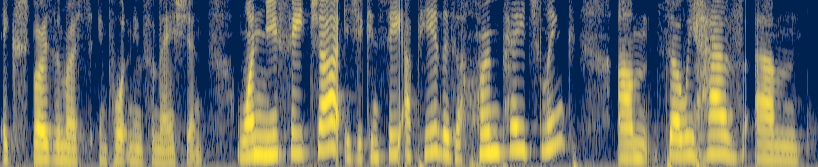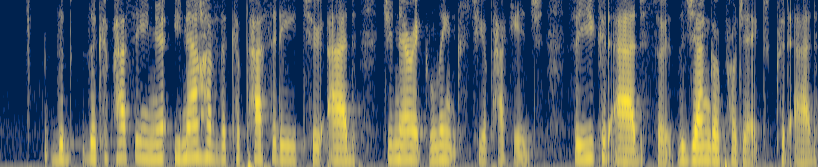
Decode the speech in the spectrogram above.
expose the most important information. One new feature, as you can see up here, there's a homepage link. Um, so we have um, the, the capacity, you now have the capacity to add generic links to your package. So you could add, so the Django project could add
